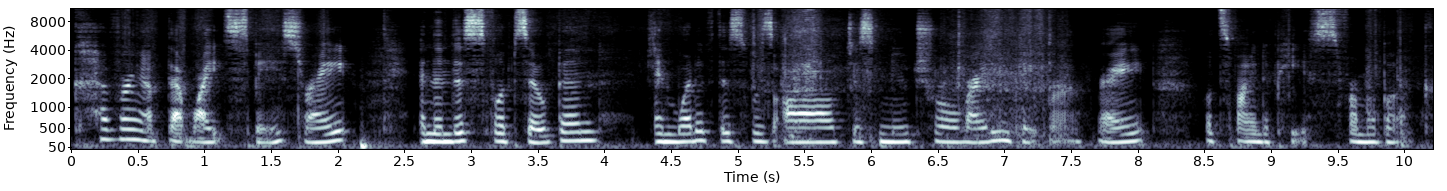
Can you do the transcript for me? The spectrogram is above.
Covering up that white space, right? And then this flips open. And what if this was all just neutral writing paper, right? Let's find a piece from a book.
